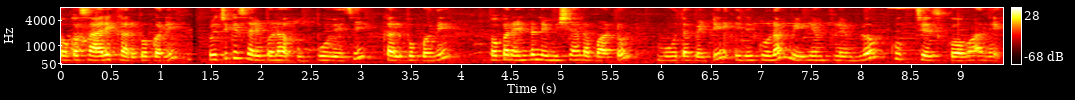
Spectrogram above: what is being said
ఒకసారి కలుపుకొని రుచికి సరిపడా ఉప్పు వేసి కలుపుకొని ఒక రెండు నిమిషాల పాటు మూత పెట్టి ఇది కూడా మీడియం ఫ్లేమ్లో కుక్ చేసుకోవాలి.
